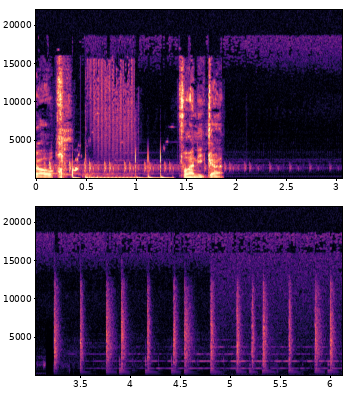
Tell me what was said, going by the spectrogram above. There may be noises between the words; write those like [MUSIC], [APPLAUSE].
Eurofonica.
